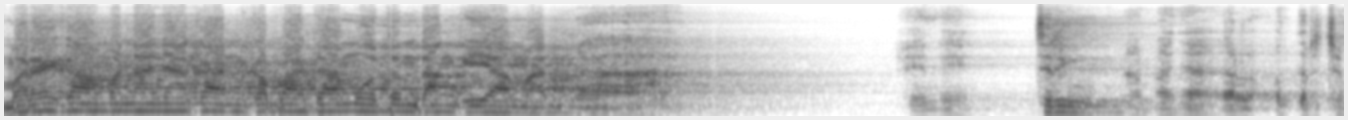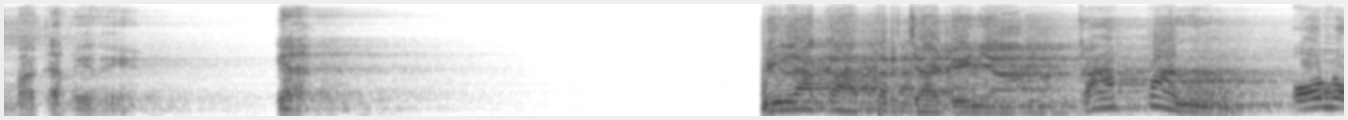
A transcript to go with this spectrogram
Mereka menanyakan kepadamu tentang kiamat. Nah, ini jering namanya kalau menerjemahkan ini. Ya. Bilakah terjadinya? Kapan? Ono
